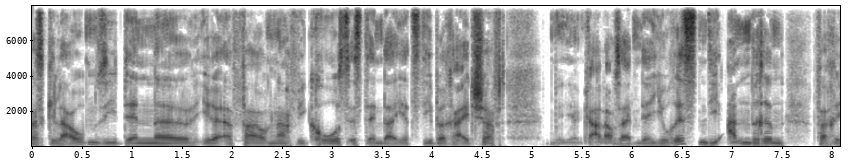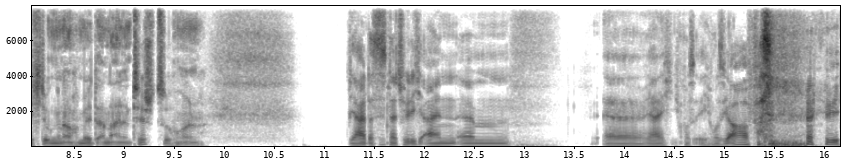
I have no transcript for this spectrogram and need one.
Was glauben Sie denn äh, Ihrer Erfahrung nach, wie groß ist denn da jetzt die Bereitschaft, gerade auf Seiten der Juristen, die anderen Fachrichtungen auch mit an einen Tisch zu holen? Ja, das ist natürlich ein ähm äh, ja, ich, ich, muss, ich muss ja auch aufpassen, wie,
